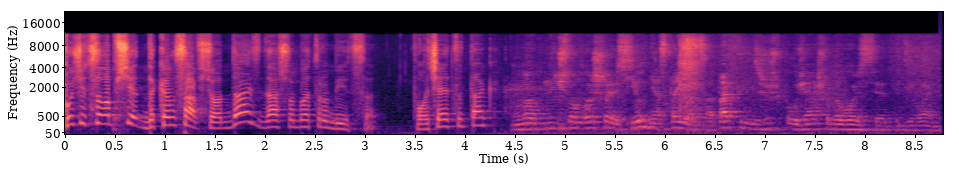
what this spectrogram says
Хочется вообще до конца все отдать, да, чтобы отрубиться. Получается так? Но ничего больше сил не остается. А так ты лежишь, получаешь удовольствие от диване.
